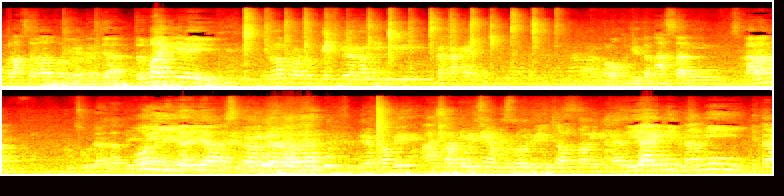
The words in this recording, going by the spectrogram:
melaksanakan program kerja terbaik ini. Inilah produktifnya kami di KKN. Nah, kalau kegiatan Asan sekarang, Sudah tadi. oh iya iya, astaga. Ya kami Asal ini yang perlu dicontoh ini kan. Iya, ini Kita- begini. Kita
